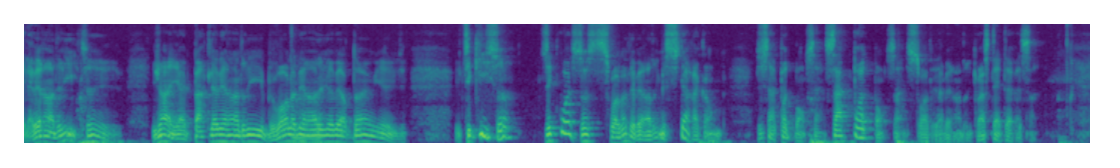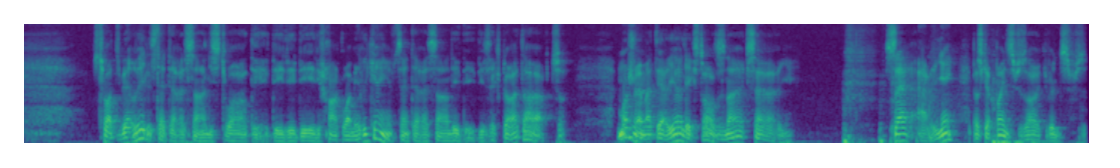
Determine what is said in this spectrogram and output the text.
Mais la véranderie, tu sais, les gens, il y a le parc La peuvent voir la véranderie à Verdun. C'est qui ça? C'est quoi ça, cette histoire-là de la véranderie? Mais si tu la racontes, ça n'a pas de bon sens. Ça n'a pas de bon sens, l'histoire de la véranderie. Comment c'est intéressant? L'histoire d'Iberville, c'est intéressant. L'histoire des, des, des, des- des Franco-Américains, c'est intéressant. Des explorateurs, tout ça. Moi, j'ai un matériel extraordinaire qui sert à rien. sert à rien parce qu'il n'y a pas un diffuseur qui veut le diffuser.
